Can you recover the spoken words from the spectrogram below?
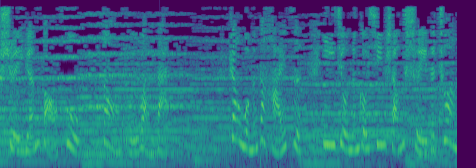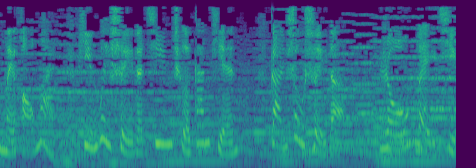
水源保护，造福万代，让我们的孩子依旧能够欣赏水的壮美豪迈，品味水的清澈甘甜，感受水的柔美情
